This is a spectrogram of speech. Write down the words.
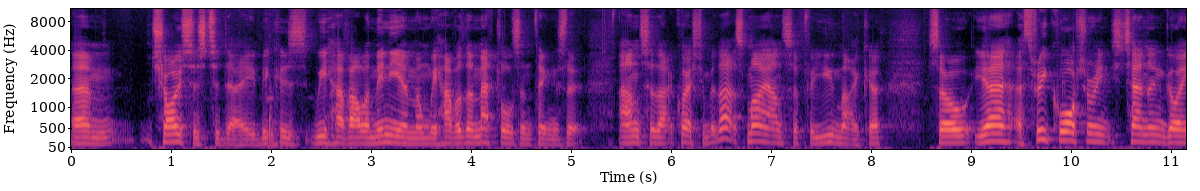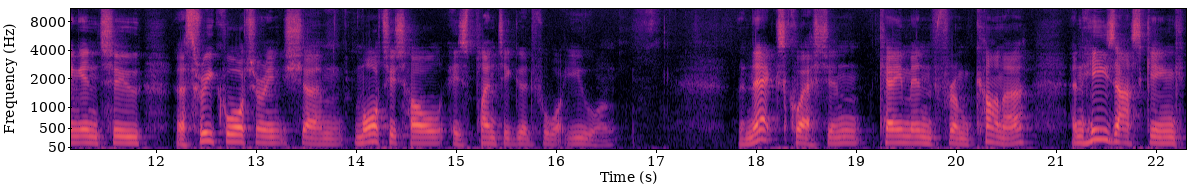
um, choices today because we have aluminium and we have other metals and things that answer that question. But that's my answer for you, Micah. So yeah, a three quarter inch tenon going into a three quarter inch um, mortise hole is plenty good for what you want. The next question came in from Connor and he's asking,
